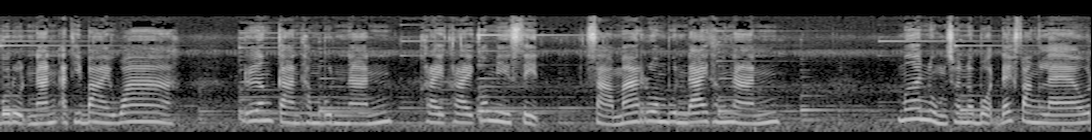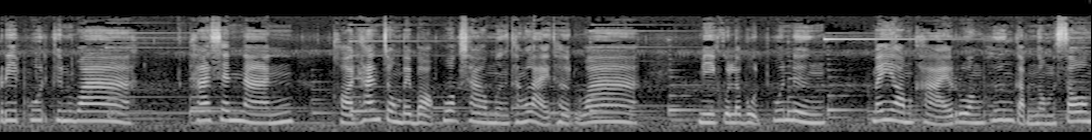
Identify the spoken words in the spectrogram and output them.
บุรุษนั้นอธิบายว่า เรื่องการทำบุญนั้น ใครๆก็มีสิทธิ์ สามารถร่วมบุญได้ทั้งนั้น เมื่อหนุ่มชนบทได้ฟังแล้วรีบพูดขึ้นว่า ถ้าเช่นนั้น ขอท่านจงไปบอกพวกชาวเมืองทั้งหลายเถิดว่า มีกุลบุตรผู้หนึ่งไม่ยอมขายรวงพึ่งกับนมส้ม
